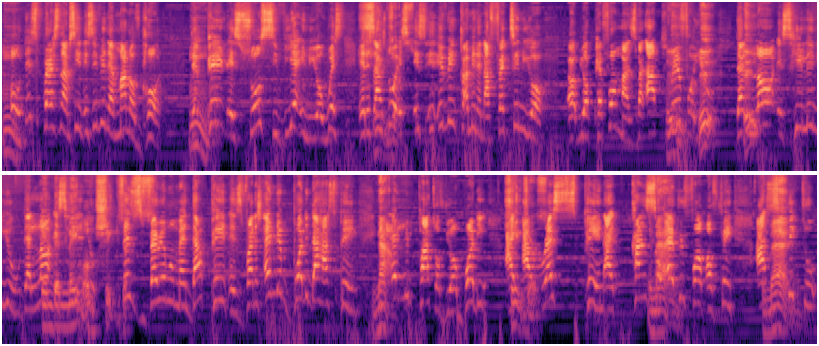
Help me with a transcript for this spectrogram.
Mm. Oh, this person I'm seeing is even a man of God. The Mm. pain is so severe in your waist. It is as though it's, Jesus. it's even coming and affecting your uh, your performance. But I pray Hey, for you. hey, The hey. Lord is healing you. The Lord the is name healing of you. Jesus. This very moment, that pain is vanished. Anybody that has pain Now. in any part of your body, I Jesus. arrest pain. I cancel Amen. every form of pain. I Amen. speak to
